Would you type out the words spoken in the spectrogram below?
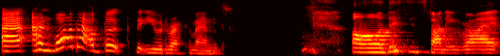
Uh, and what about a book that you would recommend? Oh, this is funny, right?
